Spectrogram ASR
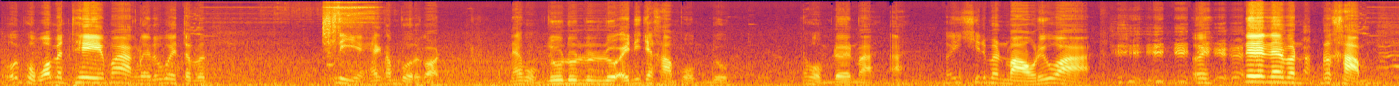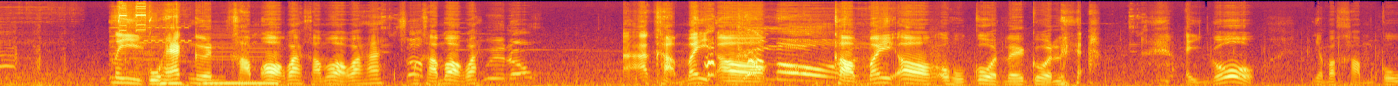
โอ้ยผมว่ามันเท่มากเลยด้วยแต่มันนี่แฮกตำรวจก่อนนะผมดูดูดูดูไอ้นี่จะขำผมดูถ้าผมเดินมาอะเฮ้ยคิดว่ามันเมานี่หว่าเฮ้ยเนี่ยเนี่ยมันมันขำ นี่กูแฮกเงินขำออกป่ะขำออกป่ะฮะมึงขำออกป่ะ Widow. อะขำไม่ออก Come on. ขำไม่ออกโอ้โหโกรธเลยโกรธเลยไอ้โง่อย่ามาขำกู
